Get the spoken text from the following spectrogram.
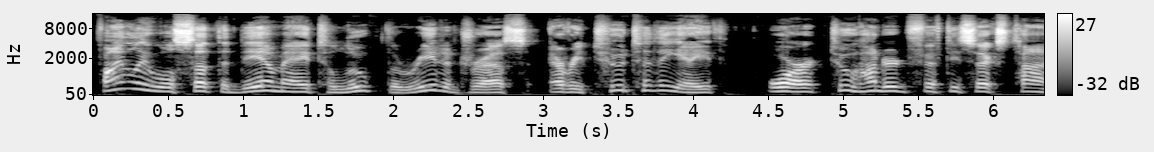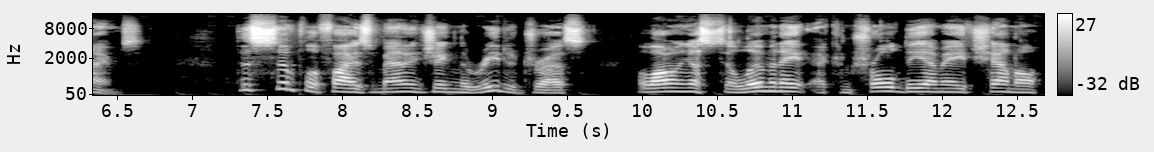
Finally, we'll set the DMA to loop the read address every 2 to the 8th or 256 times. This simplifies managing the read address, allowing us to eliminate a control DMA channel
